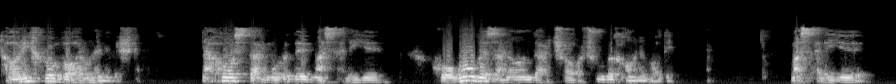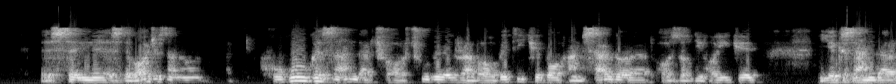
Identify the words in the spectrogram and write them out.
تاریخ رو وارونه نوشتند. نخست در مورد مسئله حقوق زنان در چارچوب خانواده. مسئله سن ازدواج زنان. حقوق زن در چارچوب روابطی که با همسر دارد. آزادی هایی که یک زن در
